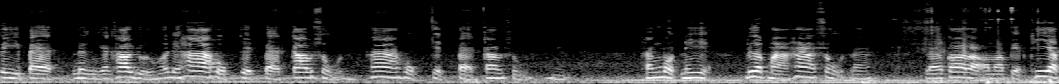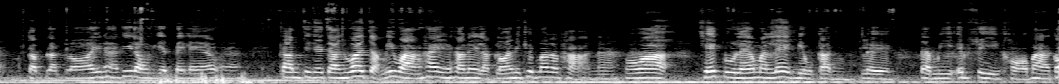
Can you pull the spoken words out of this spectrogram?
สี่แปดหนึ่งยังเข้าอยู่เพราะนี่ห้าหกเจ็ดแปดเก้าศูนย์ห้าหกเจ็ดแปดเก้าศูนย์นี่ทั้งหมดนี่เลือกมาห้าสูตรนะ แล้วก็เราเอามาเปรียบเทียบกับหลักร้อยนะคะที่เราเรียนไปแล้วนะ ตามจริงอาจารย์ว่าจะไม่วางให้นะคะในหลักร้อยในชุดมาตรฐานนะ เพราะว่าเช็คดูแล้วมันเลขเดียวกันเลย แต่มี FC ขอมาก็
